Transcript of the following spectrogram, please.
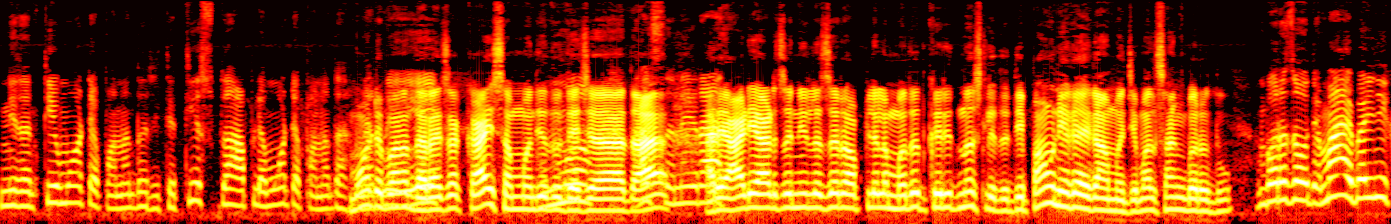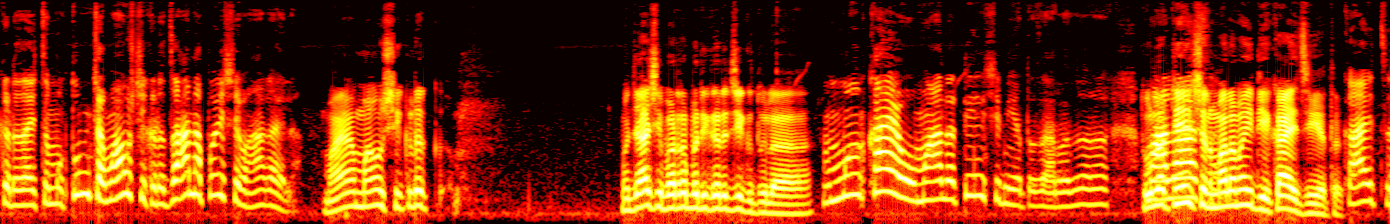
निदान ते मोठ्यापणा धरीते. ते सुद्धा आपल्या मोठ्यापणा धरणार मोठेपणा नाही. धरायचा काय संबंध येतो मग त्याच्यात? असं नाही राहत. अरे आडी अडचणीला जर आपल्याला मदत करीत नसले तर ते पाहुणे काय कामाचे? मला सांग बरं तू. बरं जाऊ दे. माझ्या बहिणीकडे जायचं. मग तुमच्या मावशीकडे जा ना पैसे मागायला. माया मावशीकडं म्हणजे अशी बराबरी करायची का तुला? मग काय हो मला टेन्शन येतं जरा जरा. तुला मला टेन्शन मला माहिती आहे कायच येतं. कायच?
